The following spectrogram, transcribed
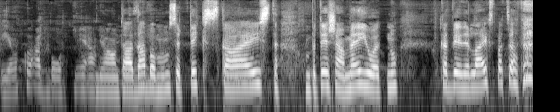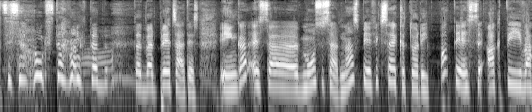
dieva klātbūtni. Jā. jā, un tā daba mums ir tik skaista, un patiešām ejot, nu, kad vien ir laiks pacelt acis augstāk, tad, tad var priecāties. Inga, es mūsu sarunās piefiksēju, ka tu arī patiesi aktīva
